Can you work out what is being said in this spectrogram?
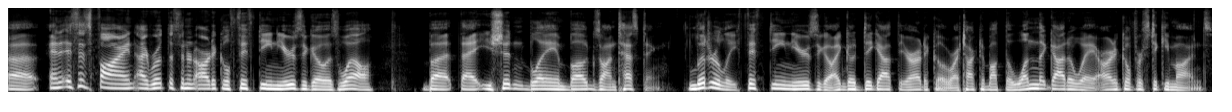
uh, and this is fine. I wrote this in an article 15 years ago as well, but that you shouldn't blame bugs on testing. Literally 15 years ago, I can go dig out the article where I talked about the one that got away, article for StickyMinds.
